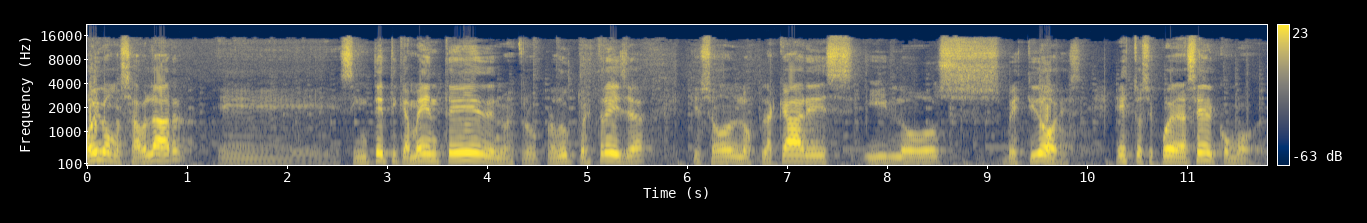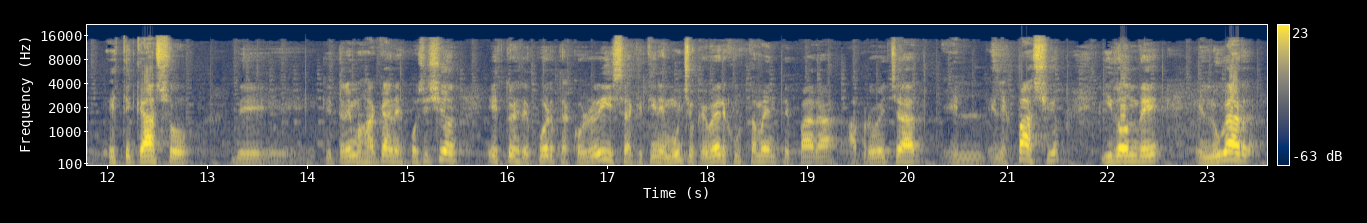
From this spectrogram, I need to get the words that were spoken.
Hoy vamos a hablar eh, sintéticamente de nuestro producto estrella, que son los placares y los vestidores. Esto se pueden hacer como este caso que tenemos acá en exposición. Esto es de puerta corrediza, que tiene mucho que ver justamente para aprovechar el espacio y donde en lugar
